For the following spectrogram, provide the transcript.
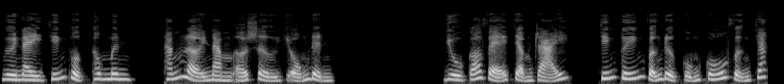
Người này chiến thuật thông minh, thắng lợi nằm ở sự ổn định. Dù có vẻ chậm rãi, chiến tuyến vẫn được củng cố vững chắc.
